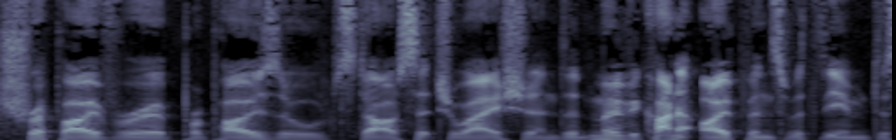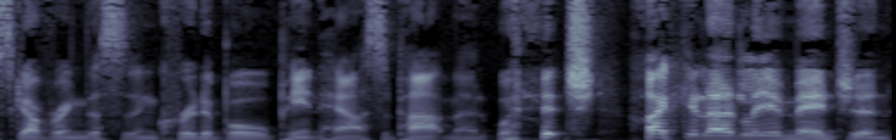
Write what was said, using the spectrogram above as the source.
trip over a proposal style situation. The movie kind of opens with them discovering this incredible penthouse apartment, which I can only imagine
